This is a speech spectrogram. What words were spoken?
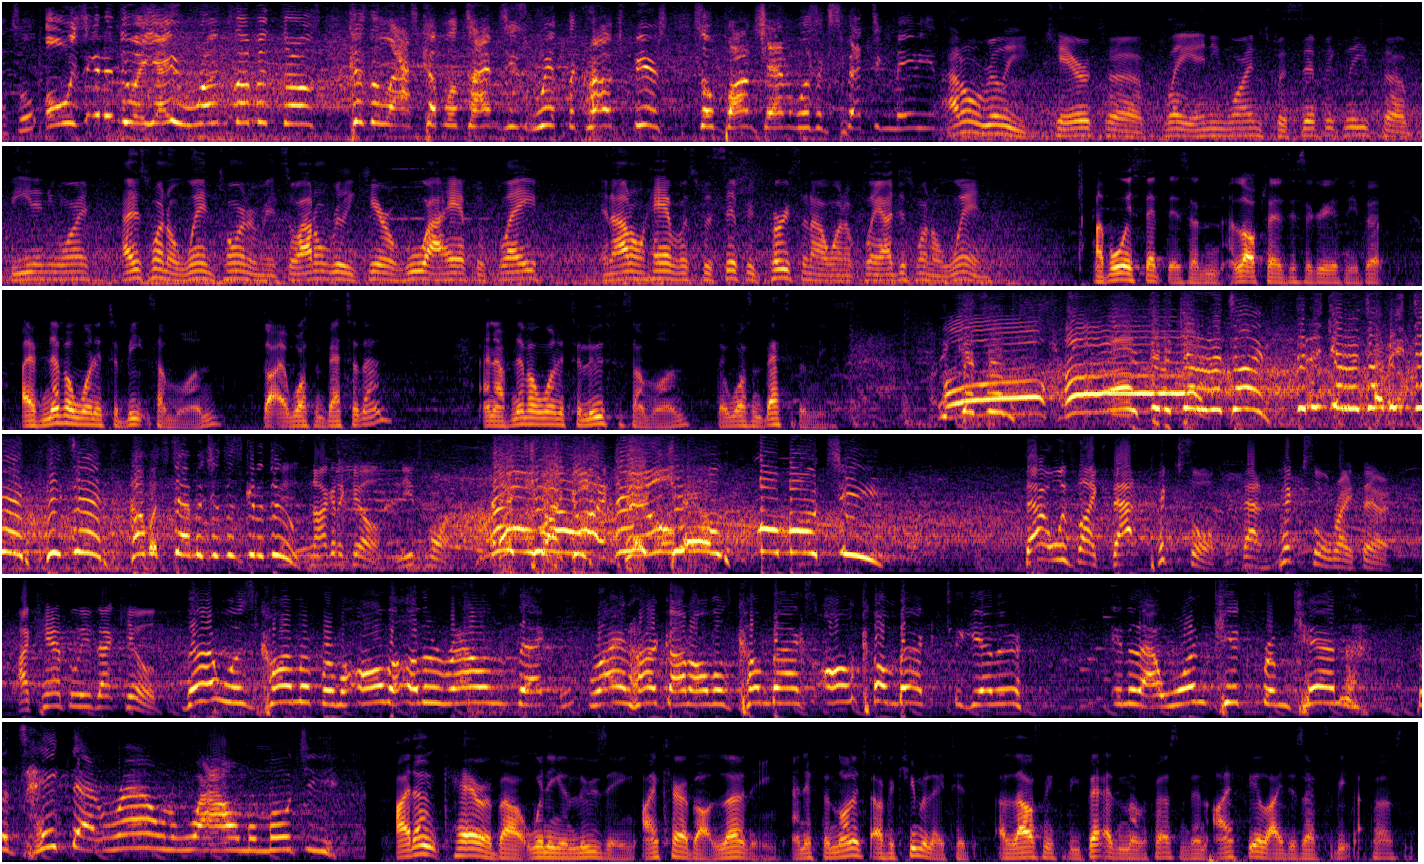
Cancel. Oh, is he gonna do it? Yeah, he runs up and throws. Because the last couple of times he's whipped the crouch fierce. So Bonchan was expecting maybe. I don't really care to play anyone specifically to beat anyone. I just want to win tournaments, so I don't really care who I have to play, and I don't have a specific person I want to play. I just want to win. I've always said this, and a lot of players disagree with me, but I've never wanted to beat someone that I wasn't better than, and I've never wanted to lose to someone that wasn't better than me. He gets him. Oh, did he get it in time? Did he get it in time? He did. He did. How much damage is this gonna do? It's not gonna kill. Needs more. Oh It killed. It killed Momochi. That was like that pixel, that pixel right there. I can't believe that killed. That was karma from all the other rounds that Ryan Hart got all those comebacks, all come back together into that one kick from Ken to take that round. Wow, Momochi. I don't care about winning and losing. I care about learning. And if the knowledge I've accumulated allows me to be better than another person, then I feel I deserve to beat that person.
